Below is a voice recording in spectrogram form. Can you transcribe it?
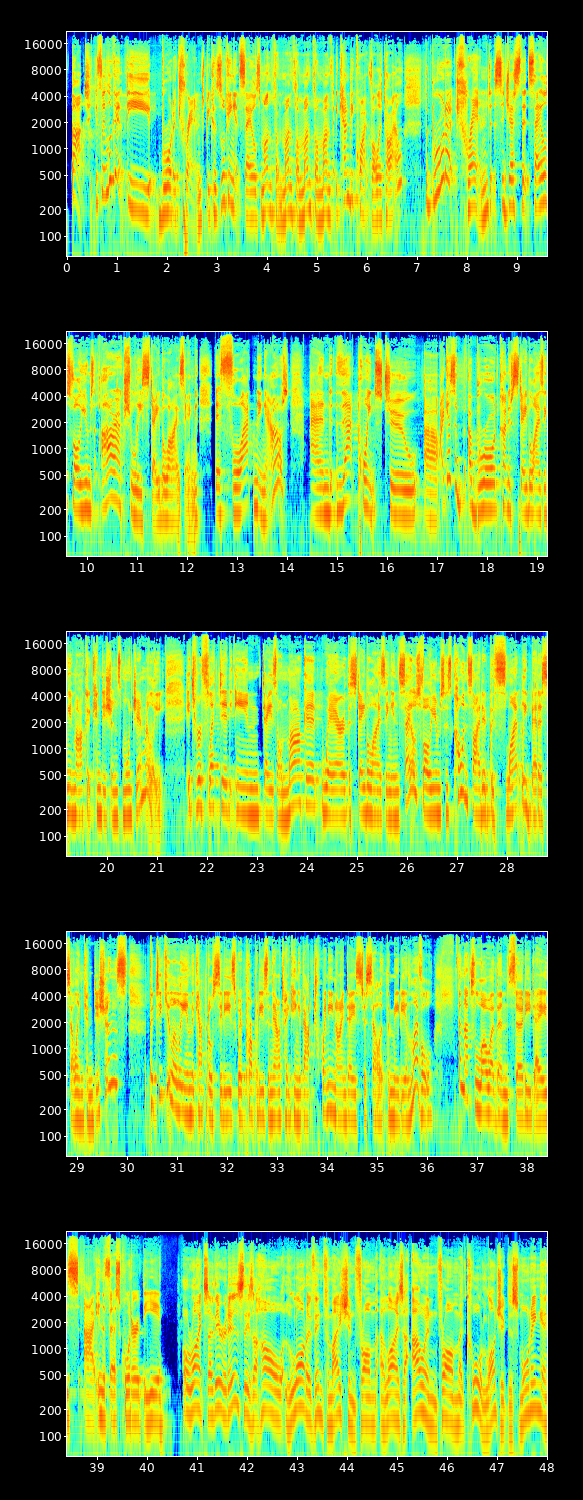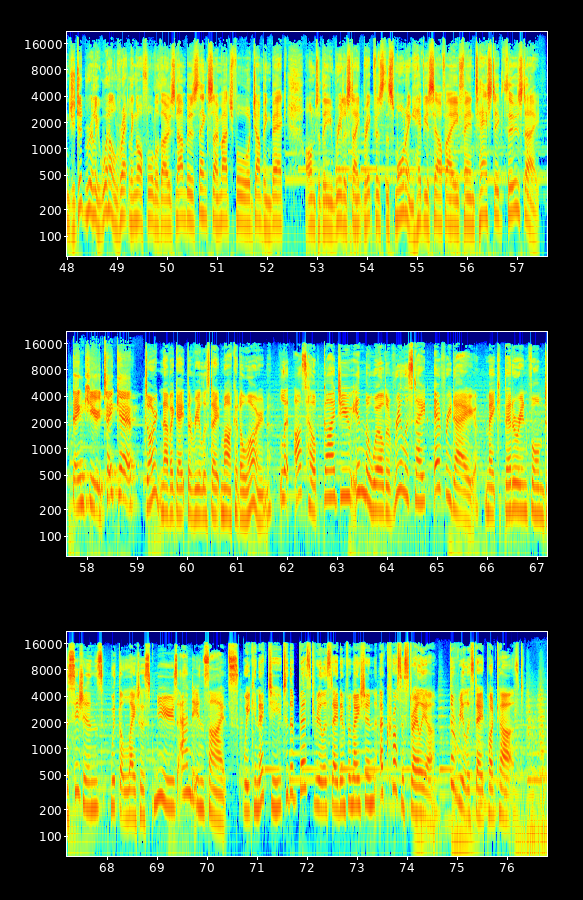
But if we look at the broader trend, because looking at sales month on month on month on month, it can be quite volatile. The broader trend suggests that sales volumes are actually stabilizing. They're flattening out. And that points to, uh, I guess, a, a broad kind of stabilizing in market conditions more generally. It's reflected in days on market, where the stabilizing in sales volumes has coincided with slightly better selling conditions, particularly in the capital cities where properties are now taking about 29 days to sell at the median level. And that's lower than 30 days uh, in the first quarter of the year. All right, so there it is. There's a whole lot of information from Eliza Owen from CoreLogic this morning, and you did really well rattling off all of those numbers. Thanks so much for jumping back onto the real estate breakfast this morning. Have yourself a fantastic Thursday. Thank you. Take care. Don't navigate the real estate market alone. Let us help guide you in the world of real estate every day. Make better informed decisions with the latest news and insights. We connect you to the best real estate information across Australia. The Real Estate Podcast.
